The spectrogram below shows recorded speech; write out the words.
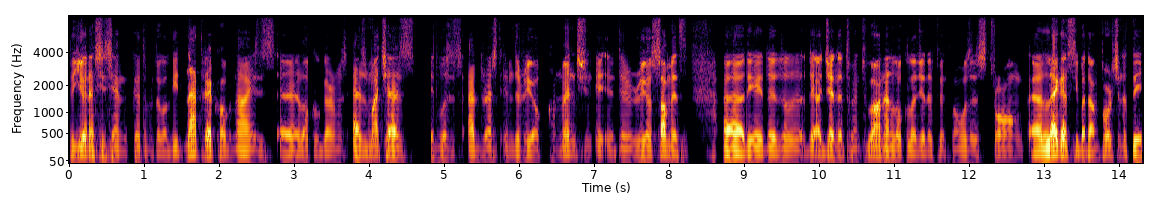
the UNFCCC and Kyoto Protocol did not recognize uh, local governments as much as it was addressed in the Rio Convention, in the Rio Summit. Uh, the, the, the, the, Agenda 21 and Local Agenda 21 was a strong uh, legacy, but unfortunately,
